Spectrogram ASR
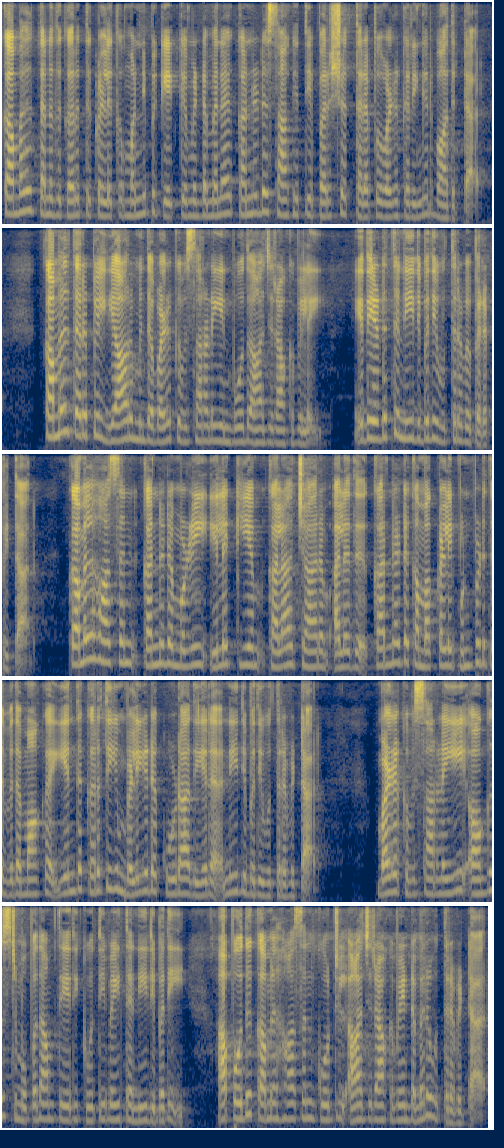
கமல் தனது கருத்துக்களுக்கு மன்னிப்பு கேட்க வேண்டுமென கன்னட சாகித்ய பரிஷத் தரப்பு வழக்கறிஞர் வாதிட்டார். கமல் தரப்பில் யாரும் இந்த வழக்கு விசாரணையின் போது ஆஜராகவில்லை. இதையடுத்து நீதிபதி உத்தரவு பிறப்பித்தார். கமல்ஹாசன் கன்னட மொழி இலக்கியம் கலாச்சாரம் அல்லது கர்நாடக மக்களை புண்படுத்தும் விதமாக எந்த கருத்தையும் வெளியிடக்கூடாது என நீதிபதி உத்தரவிட்டார். வழக்கு விசாரணையை ஆகஸ்ட் முப்பதாம் தேதிக்கு ஒத்திவைத்த நீதிபதி அப்போது கமல்ஹாசன் கோர்ட்டில் ஆஜராக வேண்டுமென உத்தரவிட்டார்.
